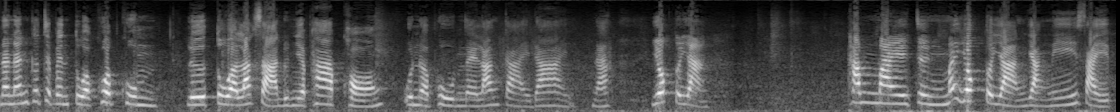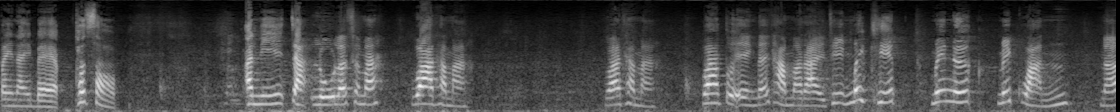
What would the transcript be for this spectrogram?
ดังนั้นก็จะเป็นตัวควบคุม หรือตัวรักษาดุลยภาพของอุณหภูมิในร่างกายได้นะยกตัวอย่างทำไมจึงไม่ยกตัวอย่างอย่างนี้ใส่ไปในแบบทดสอบ อันนี้จะรู้แล้วใช่ไหมว่าทำไมว่าทำไมว่าตัวเองได้ทำอะไรที่ไม่คิดไม่นึกไม่ขวัญนะ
